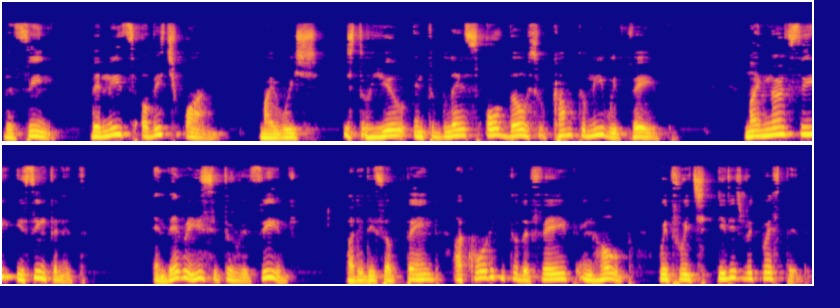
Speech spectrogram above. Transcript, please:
the sin, the needs of each one. My wish is to heal and to bless all those who come to me with faith. My mercy is infinite and very easy to receive, but it is obtained according to the faith and hope with which it is requested,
